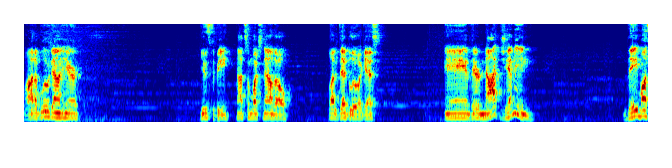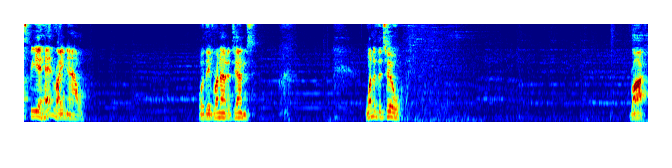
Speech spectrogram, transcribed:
Lot of blue down here. Used to be. Not so much now, though. A lot of dead blue, I guess. And they're not gemming. They must be ahead right now. Or they've run out of gems. One of the two. Rock.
